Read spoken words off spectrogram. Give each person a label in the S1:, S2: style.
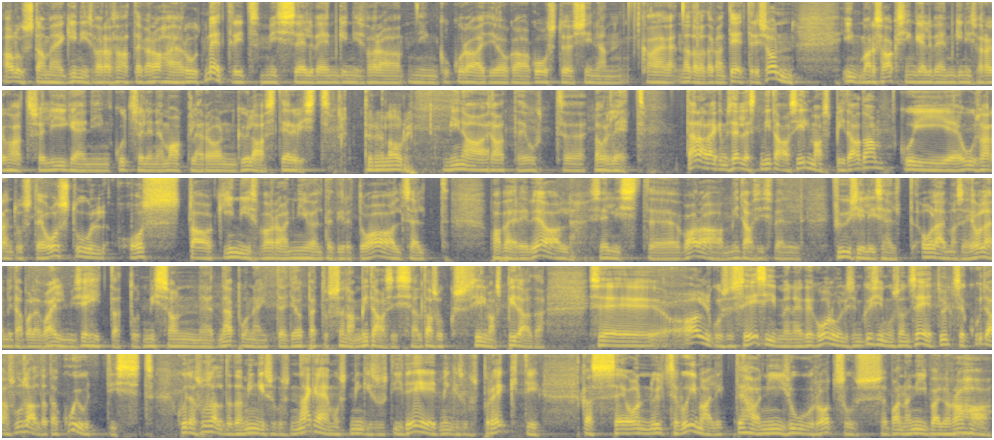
S1: alustame kinnisvarasaatega Raha ja ruutmeetrid, mis LVM Kinnisvara ning Kuku raadioga koostöös siin kahe nädala tagant eetris on. Ingmar Saksing, LVM Kinnisvara juhatuse liige ning kutseline maakler on külas, tervist!
S2: tere, Lauri!
S1: mina, saatejuht Lauri Leet täna räägime sellest, mida silmas pidada, kui uusarenduste ostul osta kinnisvara nii-öelda virtuaalselt paberi peal sellist äh, vara, mida siis veel füüsiliselt olemas ei ole, mida pole valmis ehitatud, mis on need näpunäited ja õpetussõna, mida siis seal tasuks silmas pidada. see alguses, see esimene kõige olulisem küsimus on see, et üldse kuidas usaldada kujutist, kuidas usaldada mingisugust nägemust, mingisugust ideed, mingisugust projekti, kas see on üldse võimalik teha nii suur otsus, panna nii palju raha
